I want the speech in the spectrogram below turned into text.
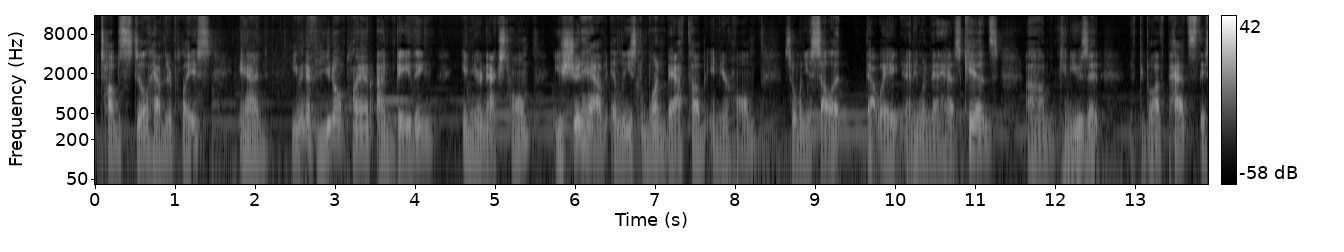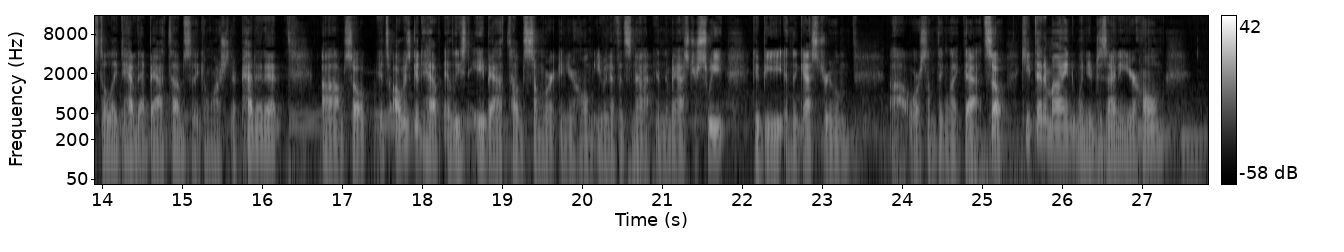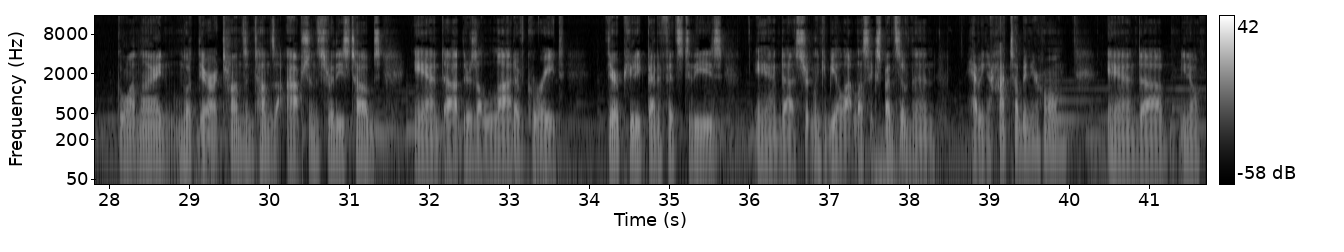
Tubs still have their place, and even if you don't plan on bathing in your next home, you should have at least one bathtub in your home. So when you sell it, that way anyone that has kids um, can use it. If people have pets, they still like to have that bathtub so they can wash their pet in it. Um, so it's always good to have at least a bathtub somewhere in your home, even if it's not in the master suite. It could be in the guest room uh, or something like that. So keep that in mind when you're designing your home. Go online, look. There are tons and tons of options for these tubs, and uh, there's a lot of great therapeutic benefits to these, and uh, certainly can be a lot less expensive than having a hot tub in your home. And uh, you know,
